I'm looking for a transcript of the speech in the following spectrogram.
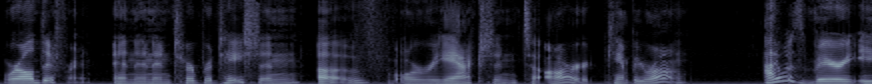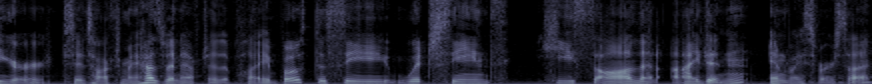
We're all different, and an interpretation of or reaction to art can't be wrong. I was very eager to talk to my husband after the play, both to see which scenes he saw that I didn't, and vice versa,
